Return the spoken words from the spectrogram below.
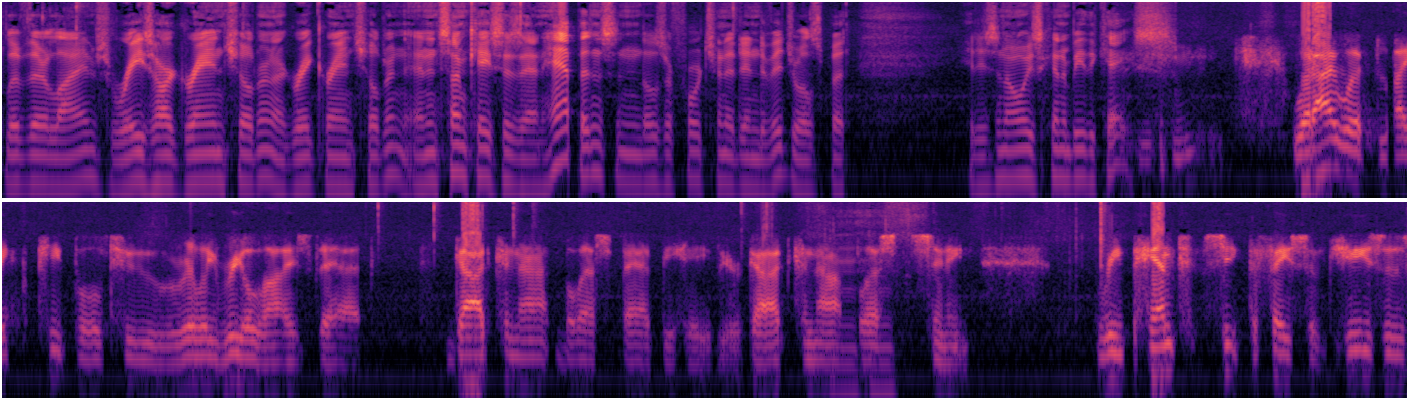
live their lives, raise our grandchildren, our great grandchildren, and in some cases that happens, and those are fortunate individuals. But it isn't always going to be the case. Mm-hmm. What I would like people to really realize that God cannot bless bad behavior. God cannot mm-hmm. bless sinning. Repent, seek the face of Jesus,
